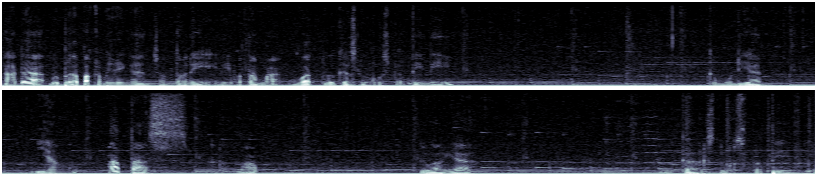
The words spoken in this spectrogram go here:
ada beberapa kemiringan. Contoh nih ini pertama buat dua garis lurus seperti ini. Kemudian yang atas aduh maaf diulang ya garis lurus seperti ini.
